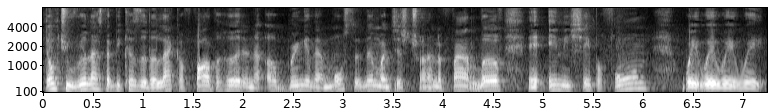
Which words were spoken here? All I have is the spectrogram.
Don't you realize that because of the lack of fatherhood and the upbringing that most of them are just trying to find love in any shape or form? Wait, wait, wait, wait.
